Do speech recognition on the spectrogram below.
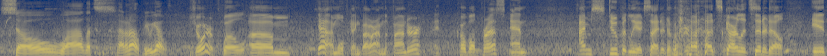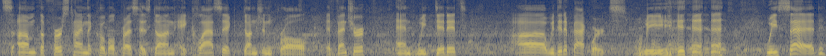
So uh, let's, I don't know, here we go. Sure. Well, um, yeah, I'm Wolfgang Baur. I'm the founder at Kobold Press, and I'm stupidly excited about Scarlet Citadel. It's um, the first time that Kobold Press has done a classic dungeon crawl adventure, and we did it. Uh, we did it backwards. We we said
